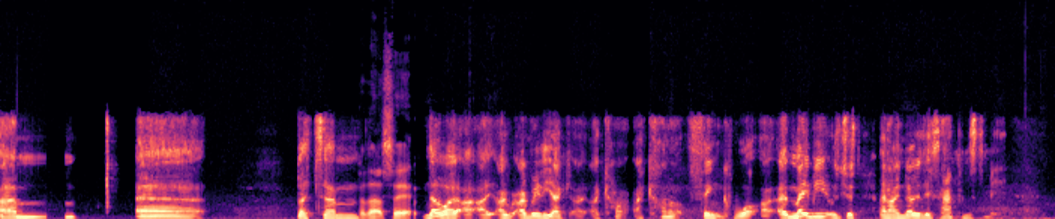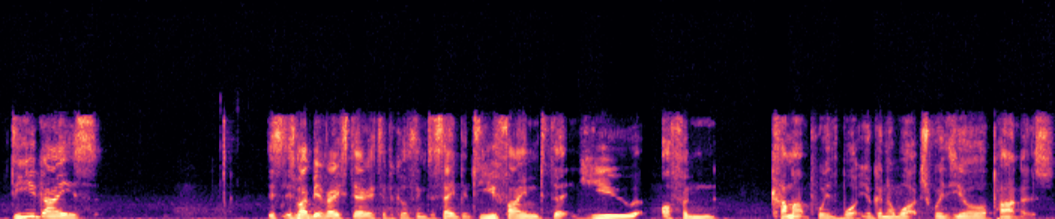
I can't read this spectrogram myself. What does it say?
Um, uh, but um, but that's it. No, I, I, I really, I, I can't, I cannot think what. I, maybe it was just, and I know this happens to me. Do you guys this, this might be a very stereotypical thing to say, but do you find that you often come up with what you're going to watch with your partners?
